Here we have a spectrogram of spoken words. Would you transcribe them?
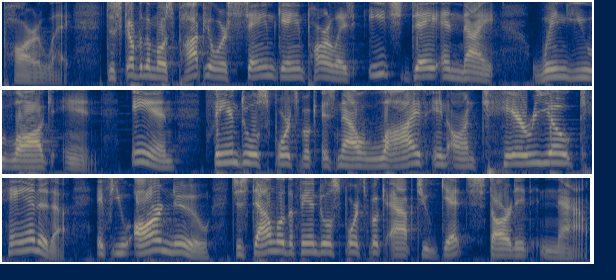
parlay. Discover the most popular same game parlays each day and night when you log in. And FanDuel Sportsbook is now live in Ontario, Canada. If you are new, just download the FanDuel Sportsbook app to get started now.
